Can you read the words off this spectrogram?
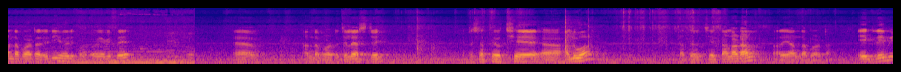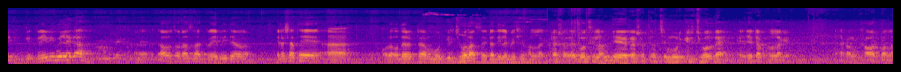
আন্ডা পরোটা রেডি হয়ে গেছে আহ, আন্ডা পরোটা চলে আসছে এটার সাথে হচ্ছে আহ, হালুয়া সাথে হচ্ছে চানা ডাল আর এই আন্ডা পরোটা এই গ্রেভি গ্রেভি মিলেগা? দাও থোড়া সা গ্রেভি দেওয়া। এটার সাথে ওরা- ওদের একটা মুরগির ঝোল আছে এটা দিলে বেশি ভালো লাগে। এটা বলছিলাম যে এটার সাথে হচ্ছে মুরগির ঝোল দেয় এই যেটা ভালো লাগে। এখন খাওয়ার পালা।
